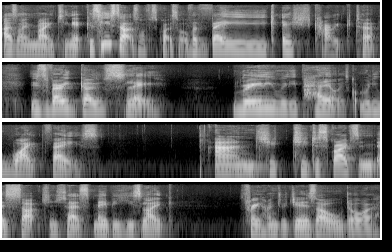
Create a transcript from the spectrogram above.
as I'm writing it because he starts off as quite sort of a vague-ish character. He's very ghostly, really, really pale. He's got a really white face, and she she describes him as such and says maybe he's like 300 years old or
